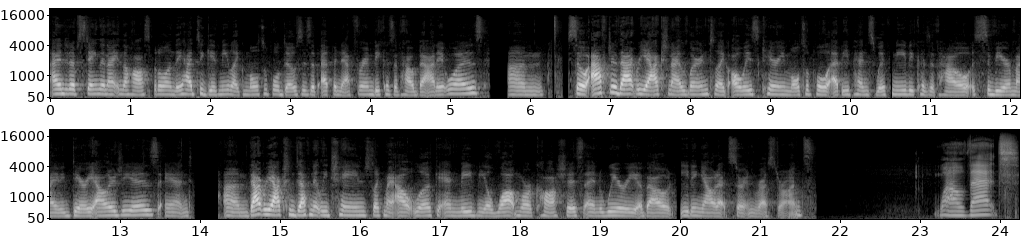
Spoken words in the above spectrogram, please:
I ended up staying the night in the hospital, and they had to give me like multiple doses of epinephrine because of how bad it was. Um, so after that reaction, I learned to like always carry multiple EpiPens with me because of how severe my dairy allergy is, and um, that reaction definitely changed like my outlook and made me a lot more cautious and weary about eating out at certain restaurants. Wow, that's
